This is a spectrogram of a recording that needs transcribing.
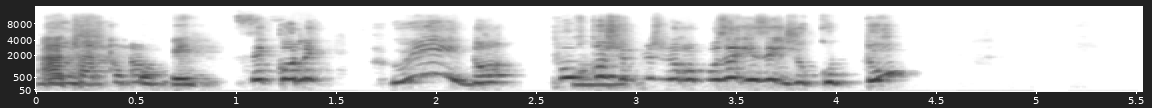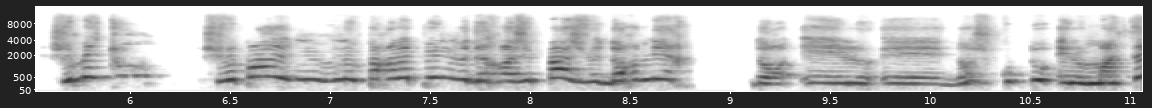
Ah, tu as tout coupé. C'est connecté. Oui, donc, pour que je puisse me reposer, je coupe tout. Je mets tout. Je ne veux pas, ne me parler plus, ne me dérangez pas, je vais dormir. Donc, et, et, donc, je coupe tout. Et le matin,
